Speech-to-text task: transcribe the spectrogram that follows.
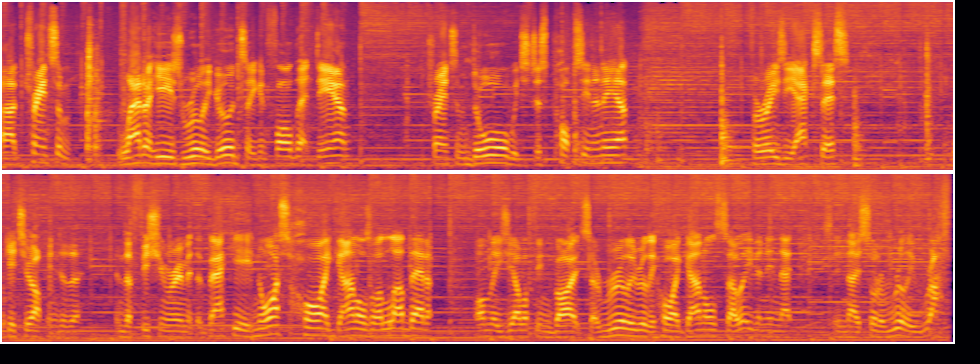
Uh, transom ladder here is really good, so you can fold that down. Transom door, which just pops in and out for easy access and get you up into the and the fishing room at the back here. Nice high gunnels, I love that on these yellowfin boats. So really, really high gunnels. So even in that, in those sort of really rough,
